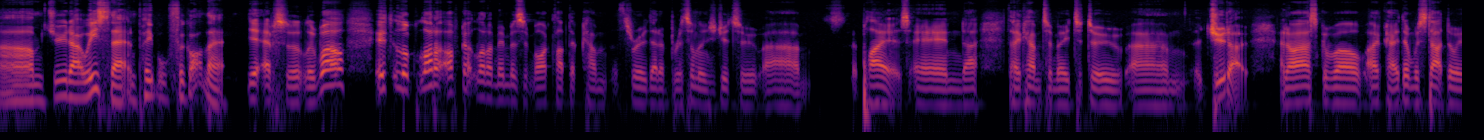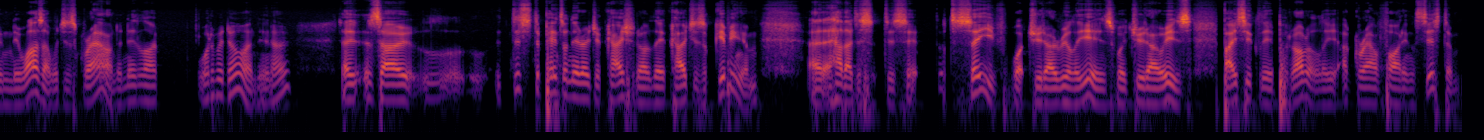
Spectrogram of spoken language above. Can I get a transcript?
Um, judo is that, and people forgot that. Yeah, absolutely. Well, it, look, a lot of, I've got a lot of members at my club that come through that are Brazilian Jiu-Jitsu um, players, and uh, they come to me to do um, judo, and I ask them, well, okay, then we start doing Newaza, which is ground, and they're like, what are we doing, you know? So, so it just depends on their education or their coaches are giving them, uh, how they dis- deceive what judo really is. Where judo is basically predominantly a ground fighting system.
